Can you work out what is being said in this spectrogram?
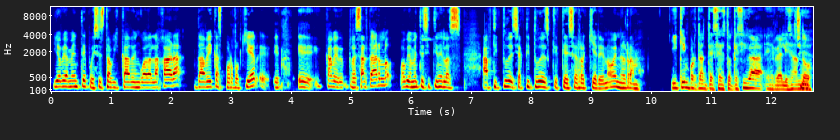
y obviamente pues está ubicado en Guadalajara, da becas por doquier, eh, eh, eh, cabe resaltarlo, obviamente si tiene las aptitudes y actitudes que, que se requiere, ¿no? En el ramo. Y qué importante es esto, que siga eh, realizando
